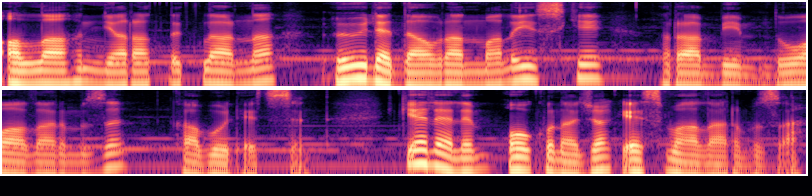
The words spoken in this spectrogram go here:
Allah'ın yarattıklarına öyle davranmalıyız ki Rabbim dualarımızı kabul etsin. Gelelim okunacak esmalarımıza.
